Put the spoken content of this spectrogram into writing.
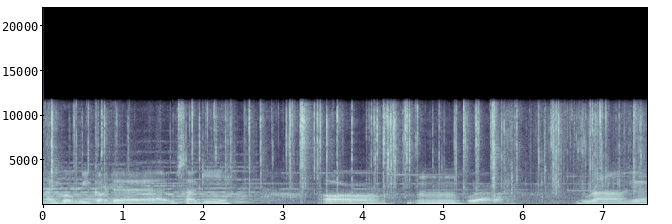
I hope we got the Usagi or Urara. Ra, yeah.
